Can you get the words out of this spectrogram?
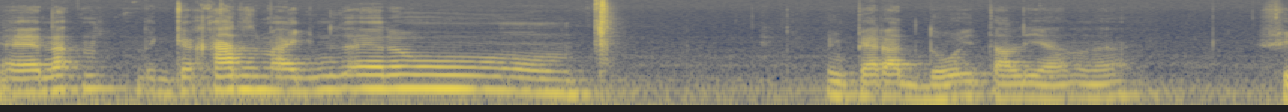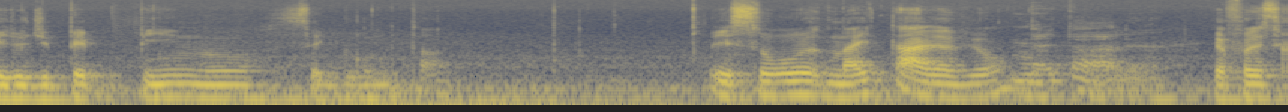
É, na, Carlos Magno era um, um imperador italiano, né? Filho de Pepino II e tal. Isso na Itália, viu? Na Itália. Eu falei assim,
